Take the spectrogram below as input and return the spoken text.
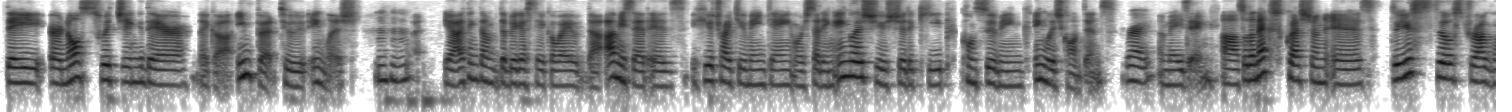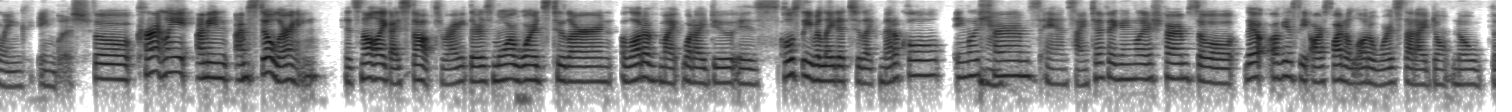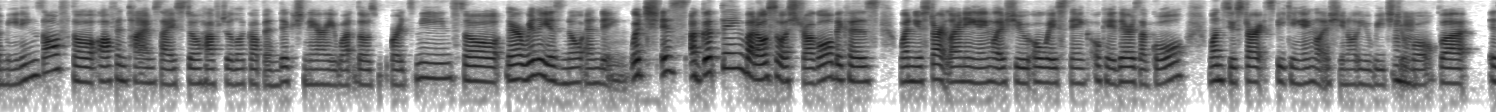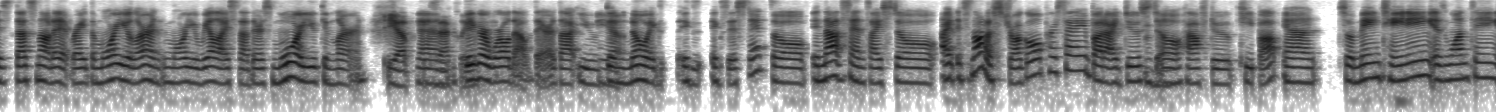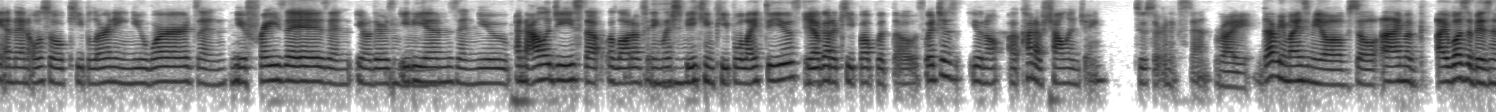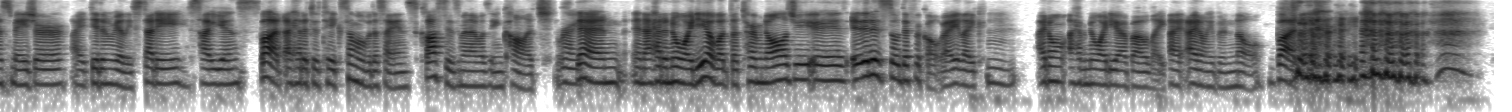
they are not switching their like uh, input to English hmm yeah, I think the, the biggest takeaway that Ami said is if you try to maintain or studying English, you should keep consuming English content. Right. Amazing. Uh, so the next question is Do you still struggling English? So currently, I mean, I'm still learning. It's not like I stopped, right? There's more words to learn. A lot of my what I do is closely related to like medical English Mhm. terms and scientific English terms. So there obviously are quite a lot of words that I don't know the meanings of. So oftentimes I still have to look up in dictionary what those words mean. So there really is no ending, which is a good thing, but also a struggle because when you start learning English, you always think, okay, there's a goal. Once you start speaking English, you know, you reached your Mhm. goal. But is that's not it, right? The more you learn, the more you realize that there's more you can learn Yep, and exactly. bigger world out there that you Yeah. didn't know ex- ex- existed. So in that sense, I still, I, it's not a struggle per se, but I do Mm-hmm. still have to keep up and. So maintaining is one thing, and then also keep learning new words and new phrases, and you know, there's Mhm. idioms and new analogies that a lot of English Mhm. speaking people like to use. So You Yep. got to keep up with those, which is you know uh, kind of challenging to a certain extent. Right. That reminds me of so I'm a I was a business major. I didn't really study science, but I had to take some of the science classes when I was in college. Right. Then and I had no idea what the terminology is. It, it is so difficult, right? Like Mm. I don't I have no idea about like I, I don't even know. But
